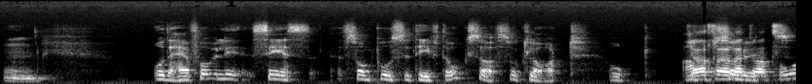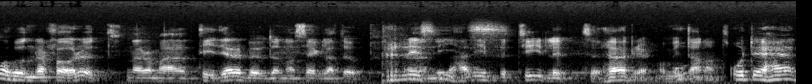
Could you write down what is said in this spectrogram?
Mm. Och det här får väl ses som positivt också såklart. Och jag har för att det var 200 förut när de här tidigare buden har seglat upp. Precis. Det här är betydligt högre om inte annat. Och det här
